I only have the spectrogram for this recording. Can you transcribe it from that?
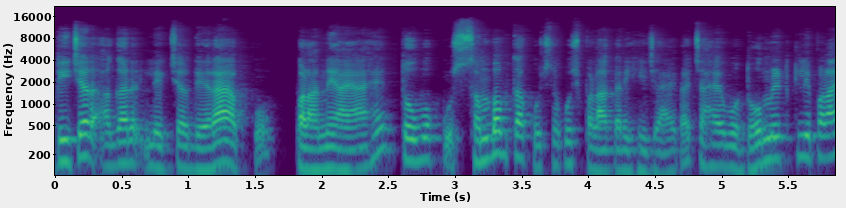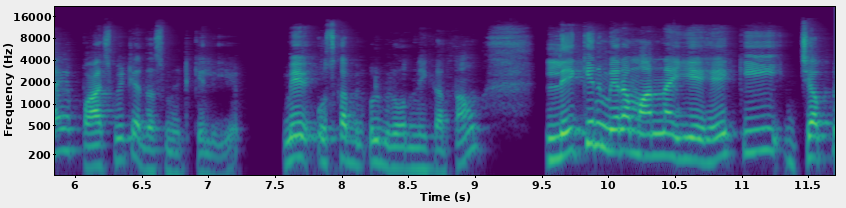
टीचर अगर लेक्चर दे रहा है आपको, पढ़ाने आया है तो वो कुछ संभवतः कुछ ना कुछ पढ़ा कर ही जाएगा, चाहे वो दो मिनट के लिए पढ़ाए, पाँच मिनट या दस मिनट के लिए। मैं उसका बिल्कुल विरोध नहीं करता हूँ। लेकिन मेरा मानना यह है कि जब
